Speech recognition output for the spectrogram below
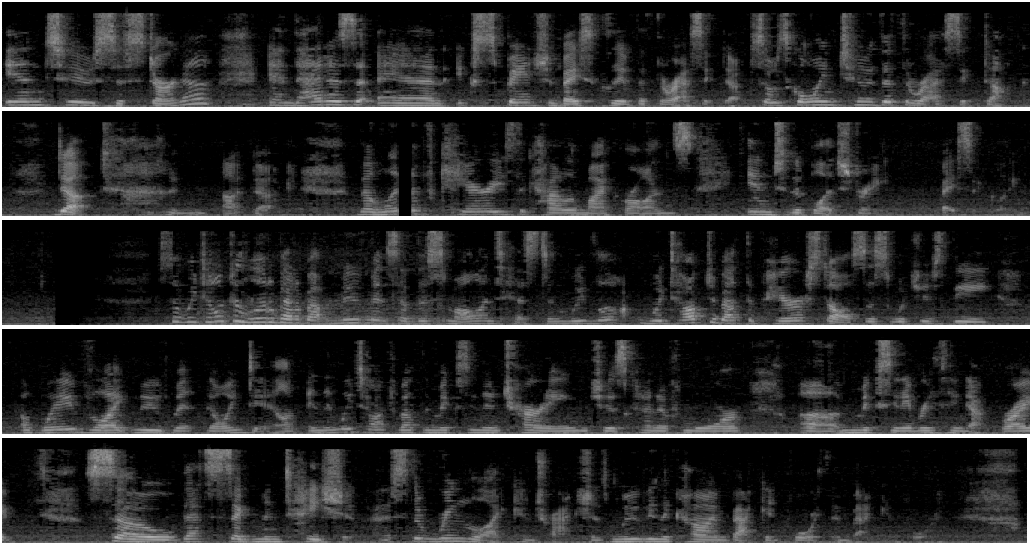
into cisterna, and that is an expansion basically of the thoracic duct. So it's going to the thoracic duct duct, not duct, The lymph carries the chylomicrons into the bloodstream, basically. So we talked a little bit about movements of the small intestine. We we talked about the peristalsis, which is the wave-like movement going down, and then we talked about the mixing and churning, which is kind of more uh, mixing everything up, right? So that's segmentation. That's the ring-like contractions, moving the chyme back and forth and back and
